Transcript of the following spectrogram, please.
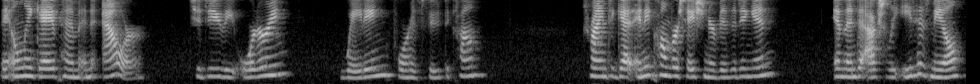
They only gave him an hour to do the ordering, waiting for his food to come, trying to get any conversation or visiting in, and then to actually eat his meal,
